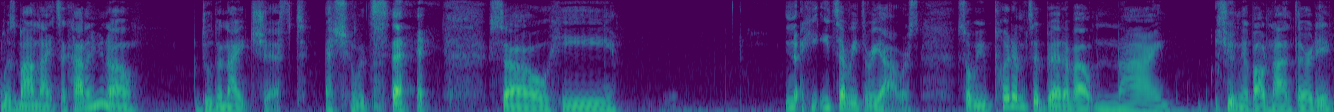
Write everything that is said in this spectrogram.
was my night to kind of, you know, do the night shift, as you would say. So, he. You know, he eats every three hours. So we put him to bed about nine, excuse me, about nine thirty.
